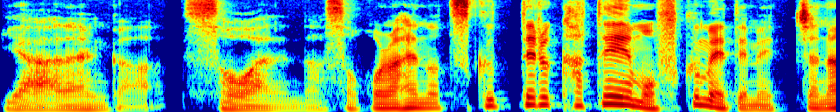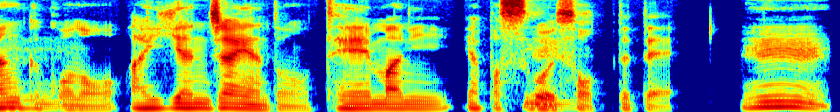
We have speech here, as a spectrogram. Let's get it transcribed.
いやーなんか、そうやねんな。そこら辺の作ってる過程も含めてめっちゃなんかこのアイアンジャイアントのテーマにやっぱすごい沿ってて、うん。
